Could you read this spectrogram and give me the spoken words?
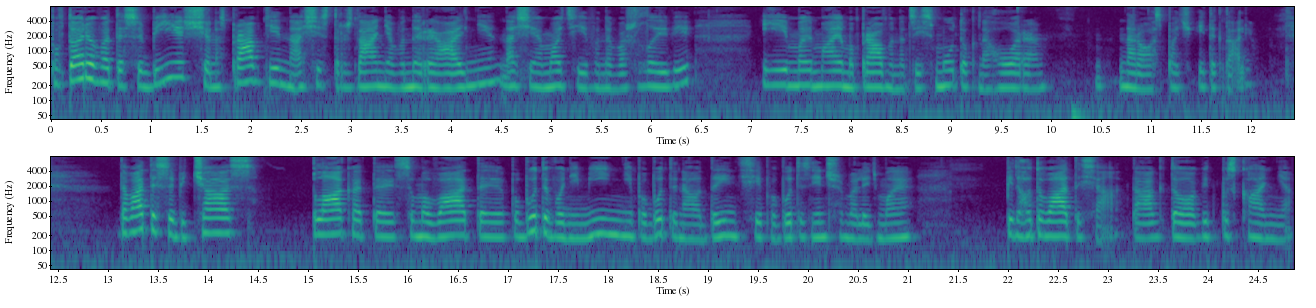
Повторювати собі, що насправді наші страждання вони реальні, наші емоції вони важливі, і ми маємо право на цей смуток, на горе, на розпач і так далі. Давати собі час, плакати, сумувати, побути в онімінні, побути наодинці, побути з іншими людьми, підготуватися так, до відпускання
